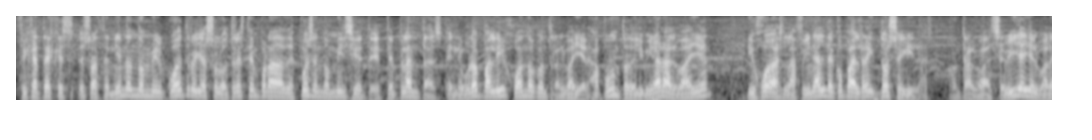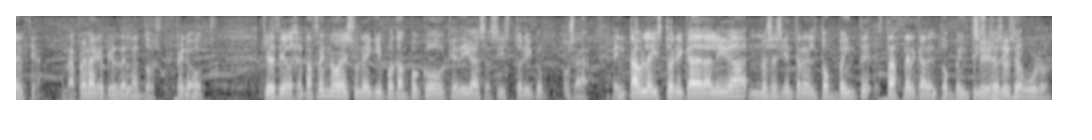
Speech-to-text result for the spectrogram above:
fíjate que es eso, ascendiendo en 2004, ya solo tres temporadas después, en 2007, te plantas en Europa League jugando contra el Bayern, a punto de eliminar al Bayern y juegas la final de Copa del Rey dos seguidas, contra el Sevilla y el Valencia. Una pena que pierden las dos, pero quiero decir, el Getafe no es un equipo tampoco que digas así histórico, o sea, en tabla histórica de la liga, no sé si entra en el top 20, está cerca del top 20 Sí, eso histórico. seguro.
